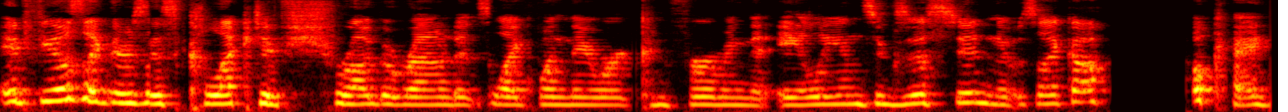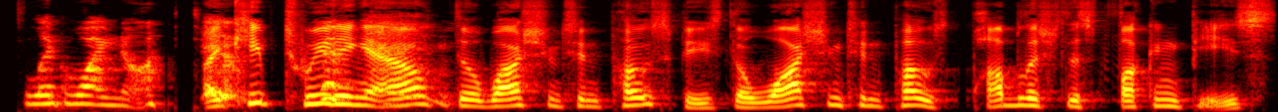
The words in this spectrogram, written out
It feels like there's this collective shrug around it. It's like when they were confirming that aliens existed, and it was like, oh, okay, like why not? I keep tweeting out the Washington Post piece. The Washington Post published this fucking piece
